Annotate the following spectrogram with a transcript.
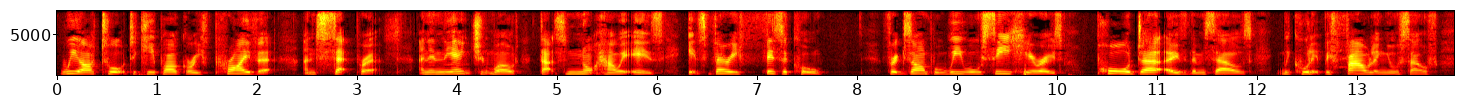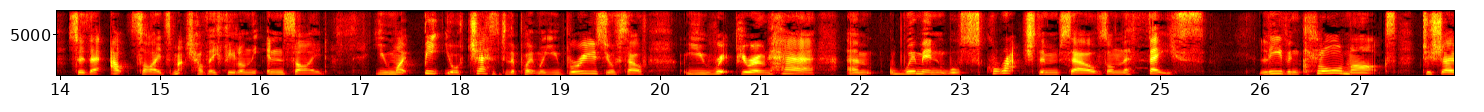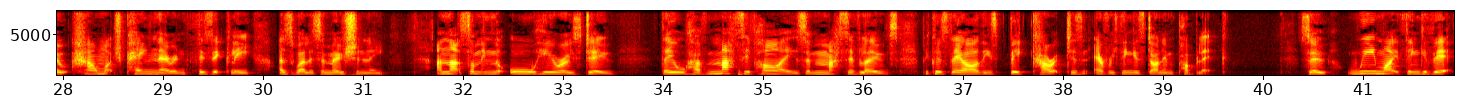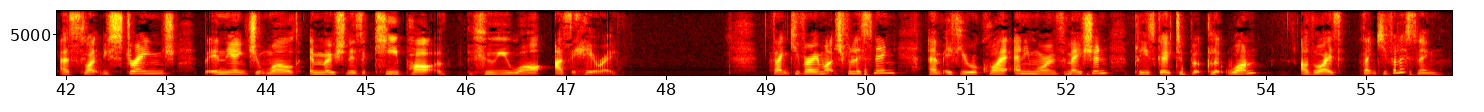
We are taught to keep our grief private and separate, and in the ancient world, that's not how it is. It's very physical. For example, we will see heroes pour dirt over themselves. We call it befouling yourself, so their outsides match how they feel on the inside. You might beat your chest to the point where you bruise yourself, you rip your own hair. Um, women will scratch themselves on their face, leaving claw marks to show how much pain they're in physically as well as emotionally. And that's something that all heroes do. They all have massive highs and massive lows because they are these big characters and everything is done in public. So we might think of it as slightly strange, but in the ancient world, emotion is a key part of who you are as a hero. Thank you very much for listening. Um, if you require any more information, please go to booklet one. Otherwise, thank you for listening.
